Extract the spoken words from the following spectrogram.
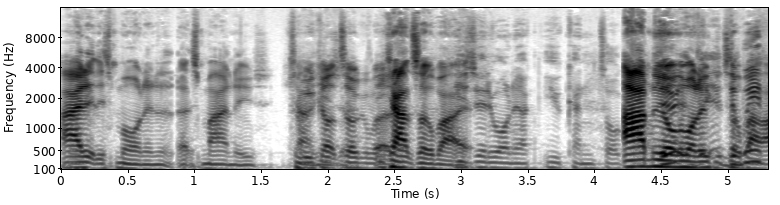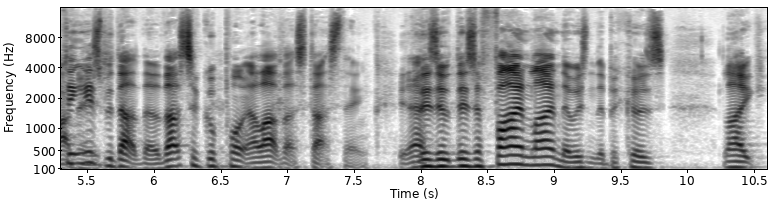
I had it this morning. That's my news. You So we can't use talk it. about You it. can't talk about He's it. the only one you can talk. I'm the about. only one who the, can the talk weird about thing that is news. with that though, that's a good point. I like that stats thing. Yeah. There's a there's a fine line though, isn't there? Because like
